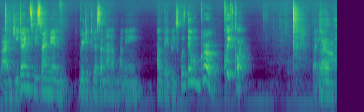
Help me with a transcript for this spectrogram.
Like you don't need to be spending ridiculous amount of money on babies because they will grow quickly. But yeah. Um,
